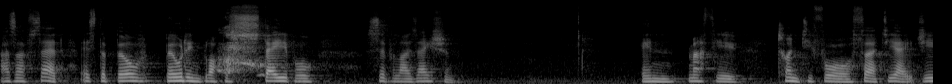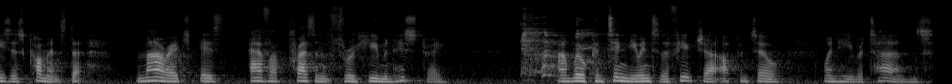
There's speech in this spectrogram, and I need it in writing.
as I've said, it's the build, building block of stable civilization in Matthew 24 38, Jesus comments that marriage is ever present through human history and will continue into the future up until when he returns.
